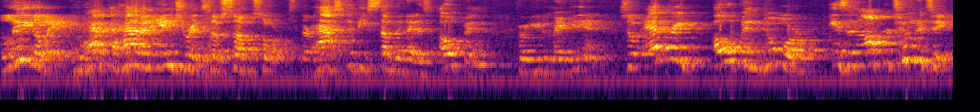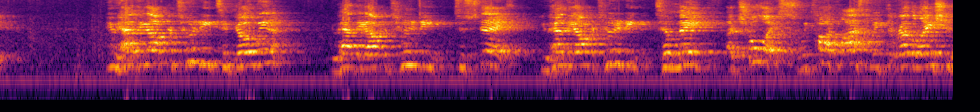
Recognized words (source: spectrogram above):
legally, you have to have an entrance of some sort. There has to be something that is open for you to make it in. So every open door is an opportunity. You have the opportunity to go in. You have the opportunity to stay. You have the opportunity to make a choice. We talked last week that Revelation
